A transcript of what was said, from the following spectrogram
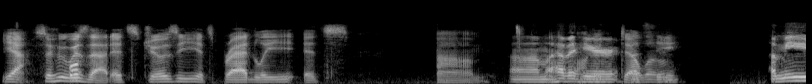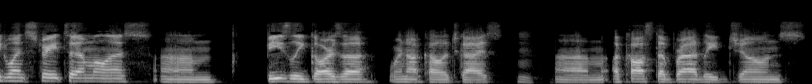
Yeah. So who well, is that? It's Josie. It's Bradley. It's um, um, I have it here. Let's see. Hamid went straight to MLS. Um, Beasley, Garza, we're not college guys. Hmm. Um, Acosta, Bradley, Jones,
